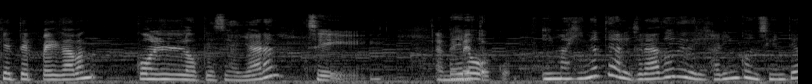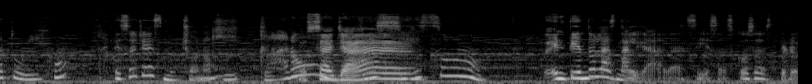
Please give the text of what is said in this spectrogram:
que te pegaban con lo que se hallaran. Sí. A mí Pero- me tocó. Imagínate al grado de dejar inconsciente a tu hijo. Eso ya es mucho, ¿no? ¿Qué? Claro. O sea, ya- ¿Qué es eso? Entiendo las nalgadas y esas cosas, pero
